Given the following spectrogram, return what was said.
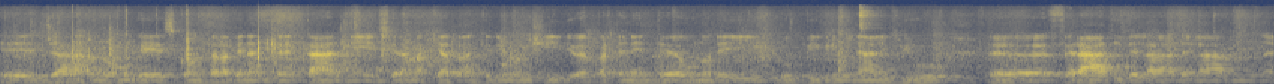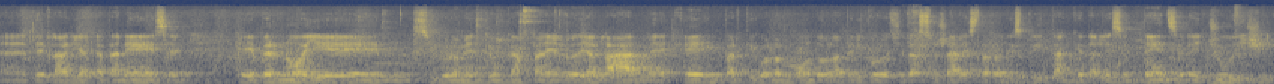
eh, già un uomo che sconta la pena di 30 anni, si era macchiato anche di un omicidio, è appartenente a uno dei gruppi criminali più eh, ferati dell'area della, dell catanese. E per noi è sicuramente un campanello di allarme e in particolar modo la pericolosità sociale è stata descritta anche dalle sentenze, dai giudici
